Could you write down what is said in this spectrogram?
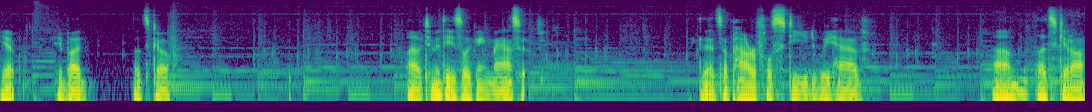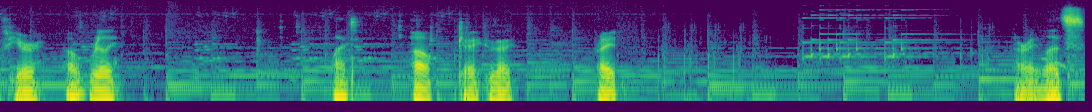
Yep. Hey, bud. Let's go. Wow, Timothy's looking massive. That's a powerful steed we have. Um, let's get off here. Oh, really? What? Oh, okay, because I... Right. Alright, let's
